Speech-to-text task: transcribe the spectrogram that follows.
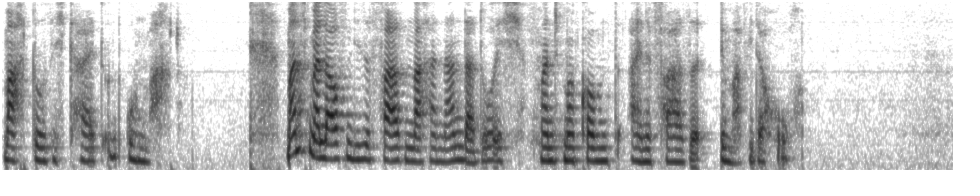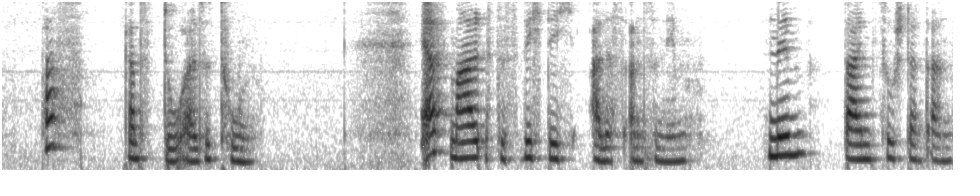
Machtlosigkeit und Ohnmacht. Manchmal laufen diese Phasen nacheinander durch, manchmal kommt eine Phase immer wieder hoch. Was kannst du also tun? Erstmal ist es wichtig, alles anzunehmen. Nimm deinen Zustand an.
